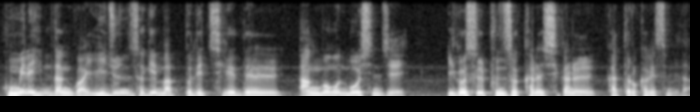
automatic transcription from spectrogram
국민의힘당과 이준석이 맞부딪히게 될 악몽은 무엇인지 이것을 분석하는 시간을 갖도록 하겠습니다.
